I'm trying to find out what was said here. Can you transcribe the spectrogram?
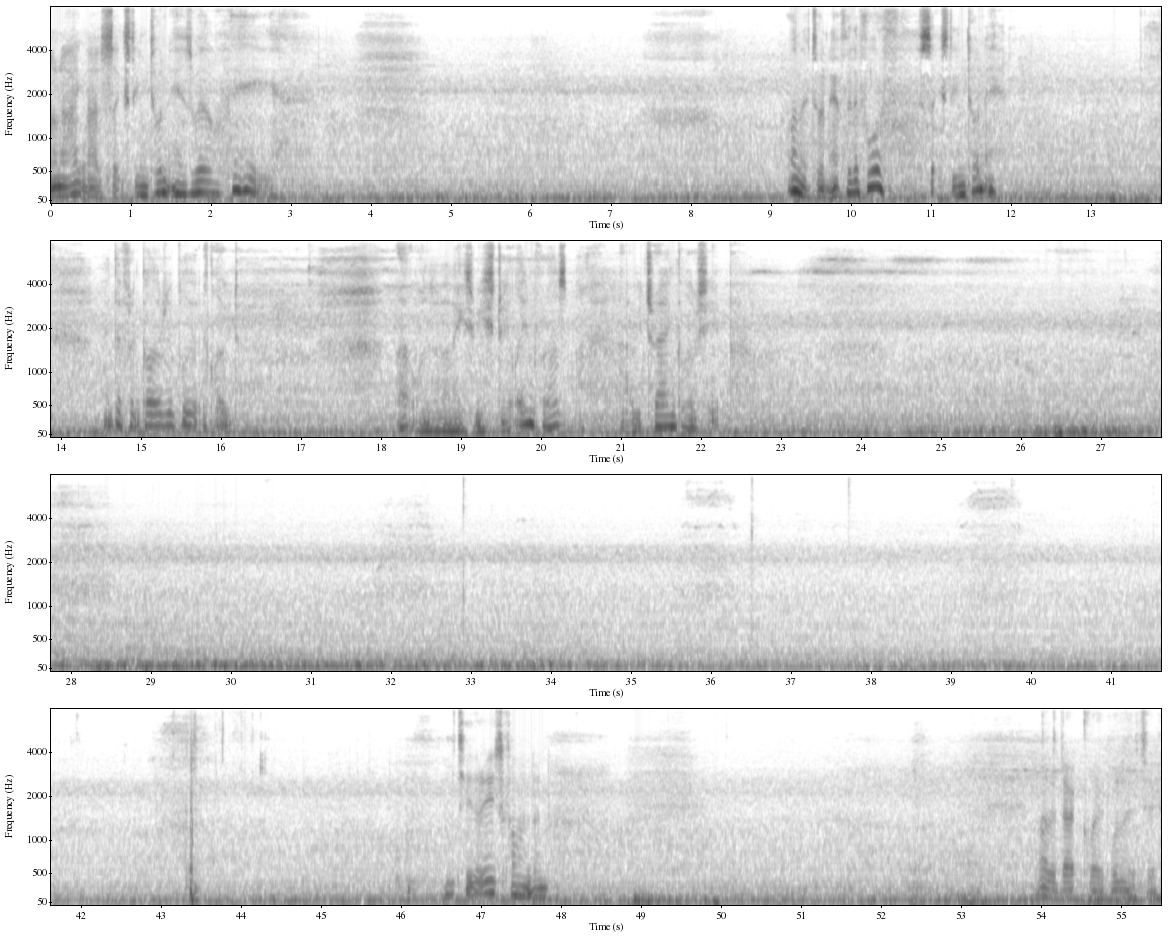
And I think that's 1620 as well. Hey. On the 20th of the 4th, 1620. The different colours of blue at the cloud. That one's on a nice wee straight line for us. That wee triangular shape. Let's see the rays coming down. Or the dark cloud, one of the two.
